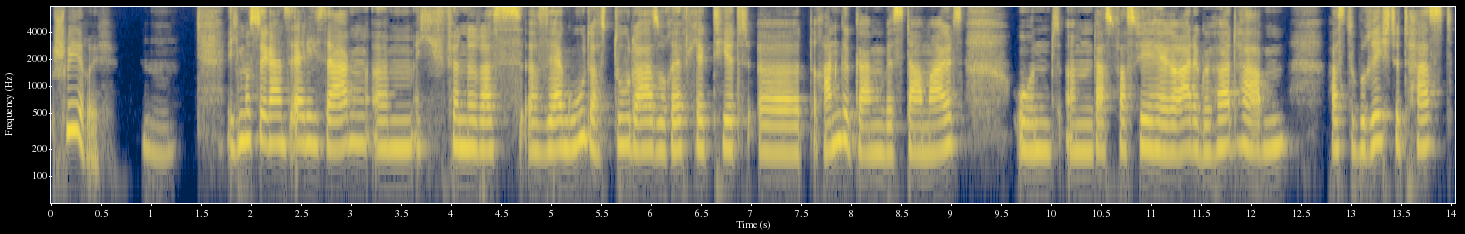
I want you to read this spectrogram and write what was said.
schwierig. Hm. Ich muss dir ganz ehrlich sagen, ähm, ich finde das äh, sehr gut, dass du da so reflektiert äh, rangegangen bist damals. Und ähm, das, was wir hier gerade gehört haben, was du berichtet hast,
